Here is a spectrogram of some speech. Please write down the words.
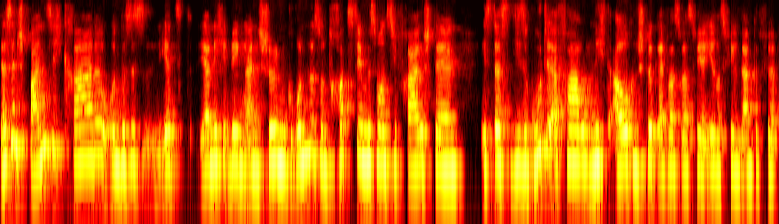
Das entspannt sich gerade und das ist jetzt ja nicht wegen eines schönen Grundes und trotzdem müssen wir uns die Frage stellen, ist das diese gute Erfahrung nicht auch ein Stück etwas, was wir, Iris, vielen Dank dafür,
